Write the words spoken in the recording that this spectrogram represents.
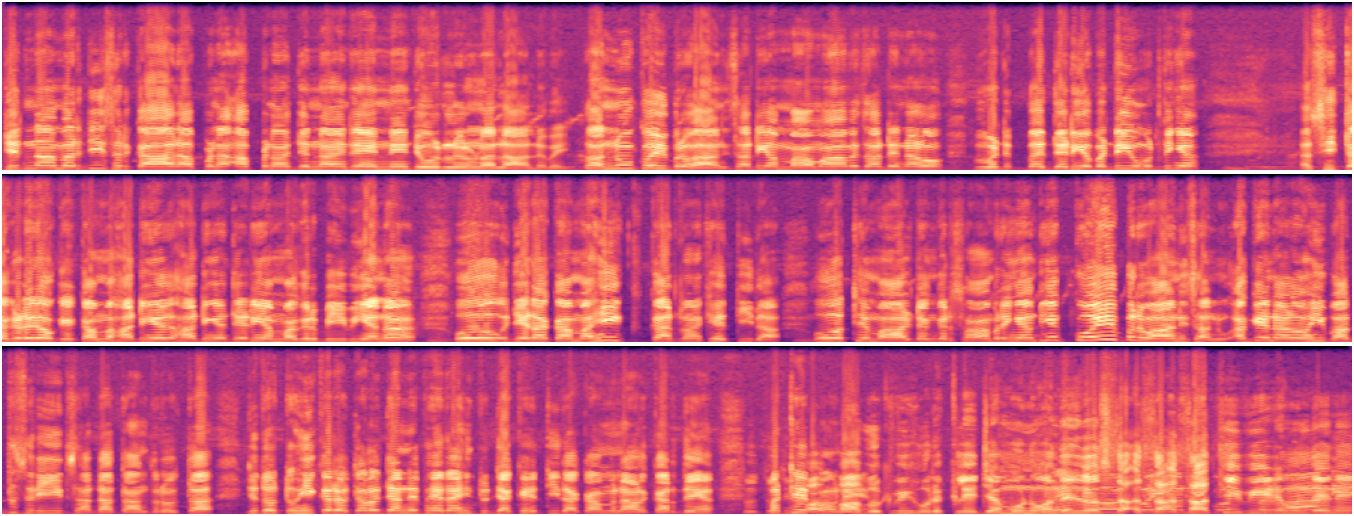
ਜਿੰਨਾ ਮਰਜ਼ੀ ਸਰਕਾਰ ਆਪਣਾ ਆਪਣਾ ਜਿੰਨਾ ਇਹਦੇ ਇੰਨੇ ਜ਼ੋਰ ਲਾਉਣਾ ਲਾ ਲਵੇ। ਸਾਨੂੰ ਕੋਈ ਪਰਵਾਹ ਨਹੀਂ ਸਾਡੀਆਂ ਮਾਵਾਂ ਵੇ ਸਾਡੇ ਨਾਲੋਂ ਜਿਹੜੀਆਂ ਵੱਡੀ ਉਮਰ ਦੀਆਂ ਅਸੀਂ ਤਗੜੇ ਹੋ ਕੇ ਕੰਮ ਸਾਡੀਆਂ ਸਾਡੀਆਂ ਜਿਹੜੀਆਂ ਮਗਰ ਬੀਬੀਆਂ ਨਾ ਉਹ ਜਿਹੜਾ ਕੰਮ ਅਸੀਂ ਕਰਨਾ ਖੇਤੀ ਦਾ ਉਹ ਉੱਥੇ ਮਾਲ ਡੰਗਰ ਸਾਂਭ ਰਹੀਆਂ ਦੀਆਂ ਕੋਈ ਪਰਵਾਹ ਨਹੀਂ ਸਾਨੂੰ। ਅੱਗੇ ਨਾਲੋਂ ਅਸੀਂ ਵੱਧ ਸਰੀਰ ਸਾਡਾ ਤੰਦਰੁਸਤ ਆ। ਜਦੋਂ ਤੁਸੀਂ ਘਰੋਂ ਚਲੋ ਜਾਂਦੇ ਫਿਰ ਅਸੀਂ ਦੂਜਾ ਖੇਤੀ ਦਾ ਕੰਮ ਨਾਲ ਕਰਦੇ ਆ ਪੱਠੇ ਪਾਉਣੇ ਆ। ਭਾਵੁਕ ਵੀ ਹੋ ਰਹੇ ਕਲੇਜਾ ਮੂੰਹ ਨੂੰ ਆਉਂਦੇ ਜਦੋਂ ਸਾਥੀ ਵੀਰ ਹੁੰਦੇ ਨੇ।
